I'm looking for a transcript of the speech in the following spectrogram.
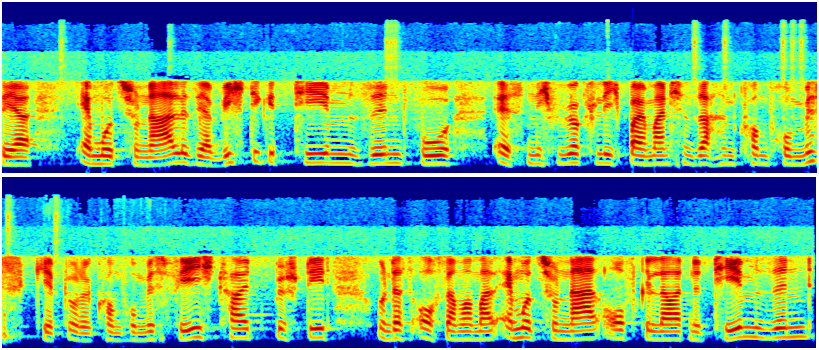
sehr emotionale, sehr wichtige Themen sind, wo es nicht wirklich bei manchen Sachen Kompromiss gibt oder Kompromissfähigkeit besteht und das auch, sagen wir mal, emotional aufgeladene Themen sind,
